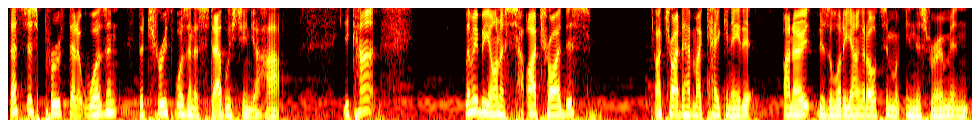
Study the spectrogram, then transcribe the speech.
That's just proof that it wasn't the truth wasn't established in your heart. You can't let me be honest, I tried this. I tried to have my cake and eat it. I know there's a lot of young adults in, in this room, and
